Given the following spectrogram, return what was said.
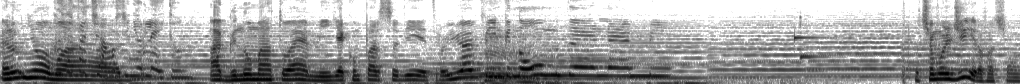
È lo gnomo. Cosa ha- facciamo, signor Layton? Ha gnomato Emmy, gli è comparso dietro. You have been gnomed, Emmy. Facciamo il giro, facciamo.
